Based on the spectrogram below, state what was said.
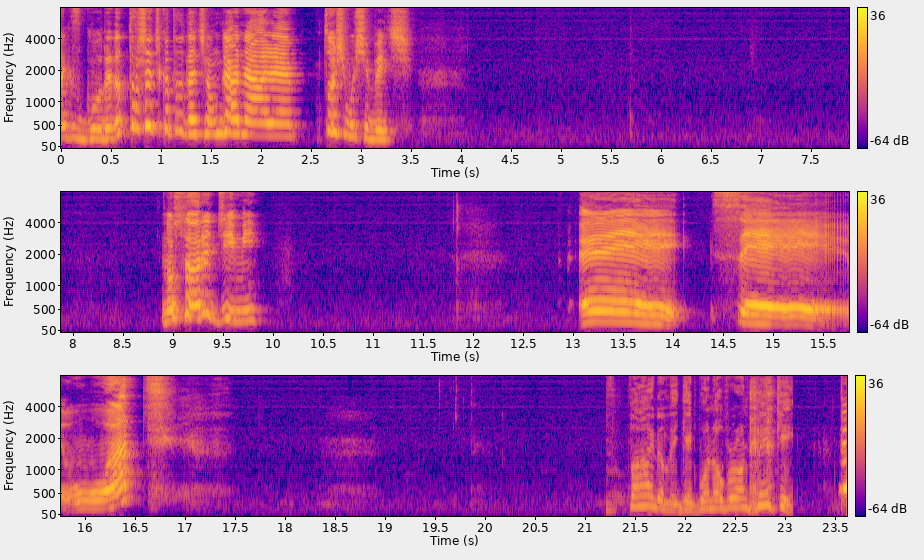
tak z góry. No troszeczkę to naciągane, ale coś musi być. No sorry, Jimmy. Ej, say what? Finally get one over on Vicky. No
